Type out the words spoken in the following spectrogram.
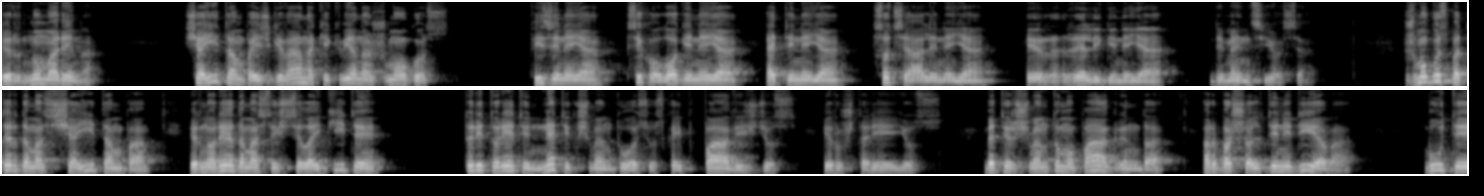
ir numarina. Šią įtampą išgyvena kiekvienas žmogus - fizinėje, psichologinėje, etinėje, socialinėje ir religinėje dimensijose. Žmogus patirdamas šią įtampą ir norėdamas išsilaikyti, turi turėti ne tik šventuosius kaip pavyzdžius ir užtarėjus, bet ir šventumo pagrindą arba šaltinį Dievą, būti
